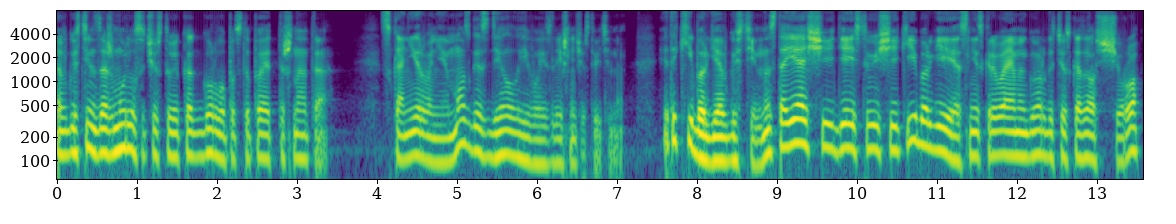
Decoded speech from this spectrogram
Августин зажмурился, чувствуя, как к горлу подступает тошнота. Сканирование мозга сделало его излишне чувствительным. Это киборги, Августин. Настоящие действующие киборги, с нескрываемой гордостью сказал Щуро,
